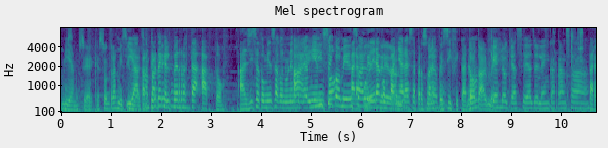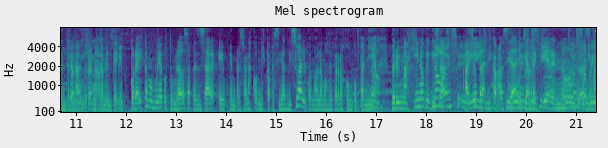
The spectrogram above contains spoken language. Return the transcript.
Bien. transmisibles, o sea, que son Y transmisibles. a partir de Aparte que el perro está apto Allí se comienza con un entrenamiento para poder acompañar a esa persona Para- específica, ¿no? Totalmente. ¿Qué es lo que hace Ayelen Carranza Para entrenar, justamente. sí. Por ahí estamos muy acostumbrados a pensar en, en personas con discapacidad visual cuando hablamos de perros con compañía. No. Pero imagino que No, quizás es, eh, hay sí, otras discapacidades Muchas, que sí, requieren, ¿no? muchas animales.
